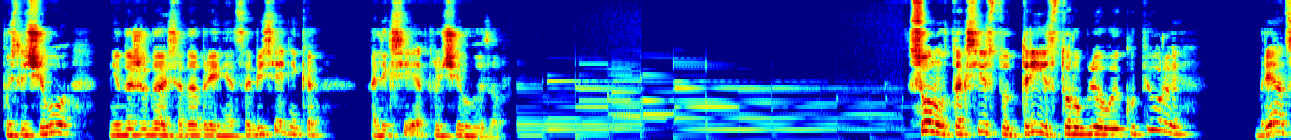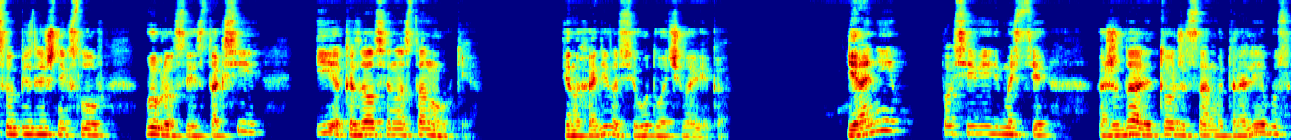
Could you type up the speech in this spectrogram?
После чего не дожидаясь одобрения от собеседника, Алексей отключил вызов. Сунув таксисту три 100-рублевые купюры, Брянцев без лишних слов выбрался из такси и оказался на остановке, где находилось всего два человека. И они, по всей видимости, ожидали тот же самый троллейбус,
